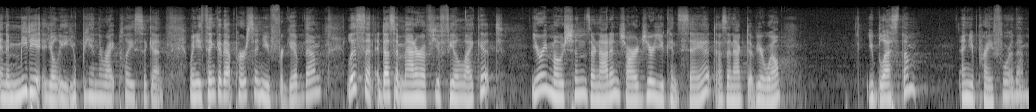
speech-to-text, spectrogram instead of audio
And immediately you'll be in the right place again. When you think of that person, you forgive them. Listen, it doesn't matter if you feel like it. Your emotions are not in charge here. You can say it as an act of your will. You bless them and you pray for them.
